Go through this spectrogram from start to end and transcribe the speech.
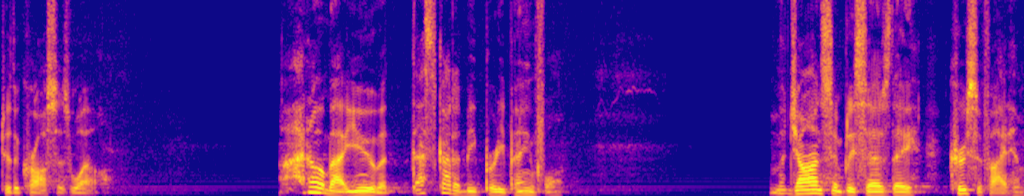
to the cross as well. I don't know about you, but that's got to be pretty painful. But John simply says they crucified him.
